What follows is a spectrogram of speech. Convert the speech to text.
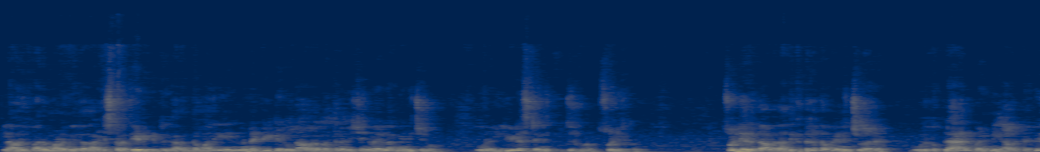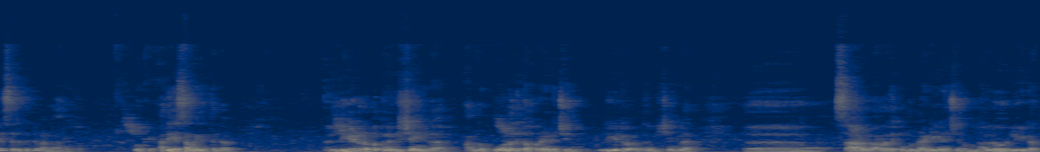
இல்லை அவருக்கு வருமானம் ஏதாவது அடிஷ்னலாக தேடிக்கிட்டு இருக்காரு இந்த மாதிரி என்னென்ன டீட்டெயில் உண்டோ அவரை பற்றின விஷயங்கள் எல்லாமே நிச்சயணும் உங்களோட லீடர்ஸ்ட்டே நிச்சயிச்சிருக்கணும் சொல்லியிருக்கணும். சொல்லியிருந்தால் அவர் அதுக்கு தகுந்தாப்புல நினச்சிவார் உங்களுக்கு பிளான் பண்ணி அவர்கிட்ட பேசுகிறதுக்கு நல்லா இருக்கும். ஓகே அதே சமயத்தில் லீடரை பற்றின விஷயங்களை அங்கே போனதுக்கப்புறம் என்ன செய்யணும்? லீடரை பற்றின விஷயங்களை சார் வர்றதுக்கு முன்னாடியே என்ன செய்யணும்? நல்ல ஒரு லீடர்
